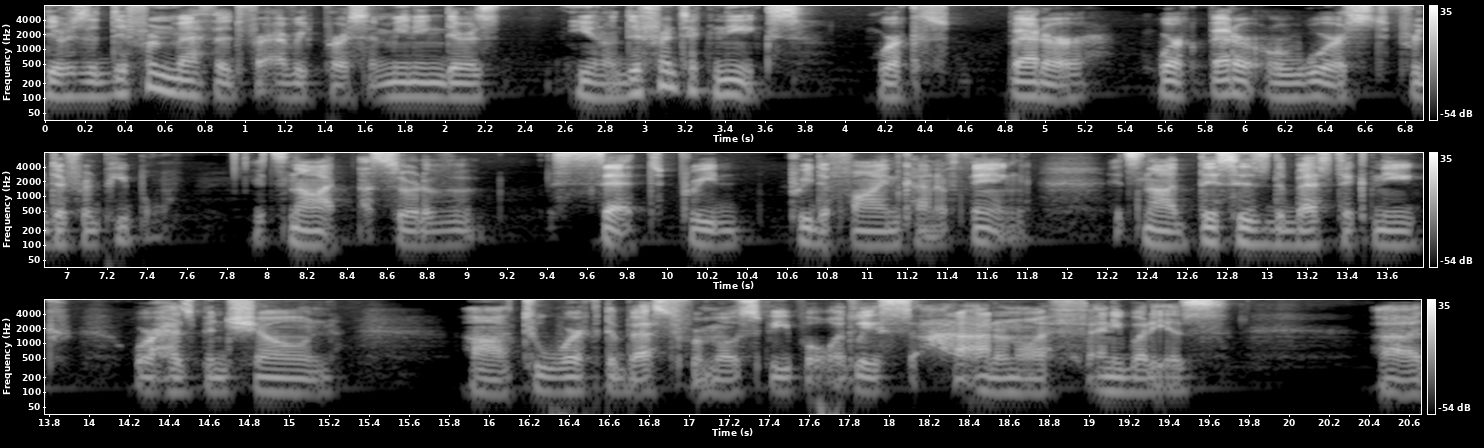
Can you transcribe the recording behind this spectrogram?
there's a different method for every person, meaning there's you know different techniques works better work better or worse for different people. It's not a sort of set pre predefined kind of thing. It's not this is the best technique or has been shown uh, to work the best for most people. At least I, I don't know if anybody has uh,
